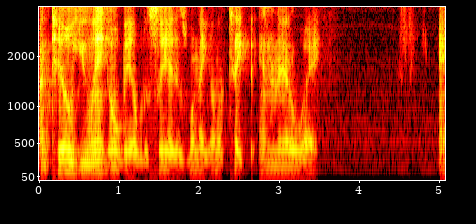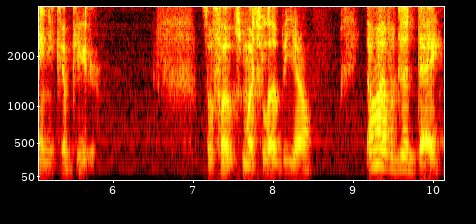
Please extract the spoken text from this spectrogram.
until you ain't going to be able to see it is when they're going to take the internet away and your computer. So folks, much love to y'all y'all have a good day.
